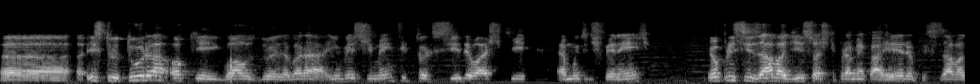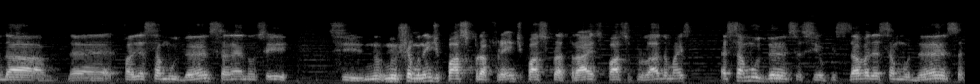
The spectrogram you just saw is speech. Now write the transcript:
uh, estrutura, ok, igual os dois. Agora investimento e torcida eu acho que é muito diferente. Eu precisava disso, acho que para minha carreira, eu precisava dar, é, fazer essa mudança, né? Não sei se não, não chamo nem de passo para frente, passo para trás, passo para o lado, mas essa mudança, assim, eu precisava dessa mudança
